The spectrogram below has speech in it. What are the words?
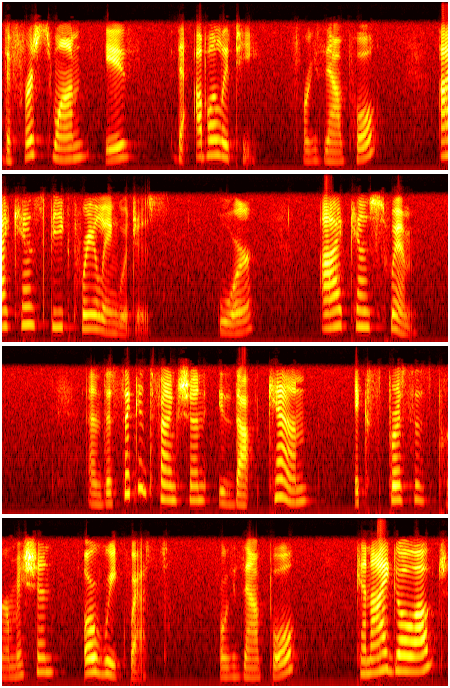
The first one is the ability. For example, I can speak three languages or I can swim. And the second function is that can expresses permission or request. For example, can I go out?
